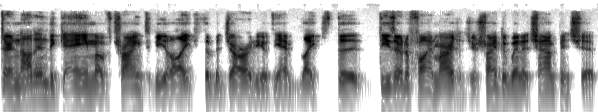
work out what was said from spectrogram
They're not in the game of trying to be like the majority of the M- like the. These are the fine margins. You're trying to win a championship,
